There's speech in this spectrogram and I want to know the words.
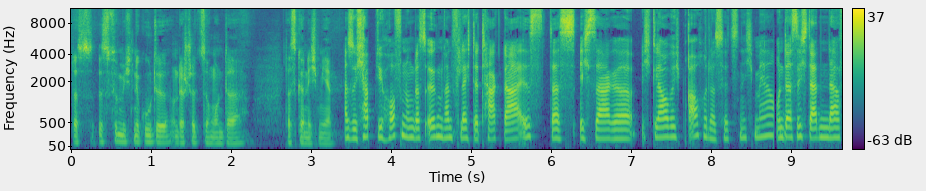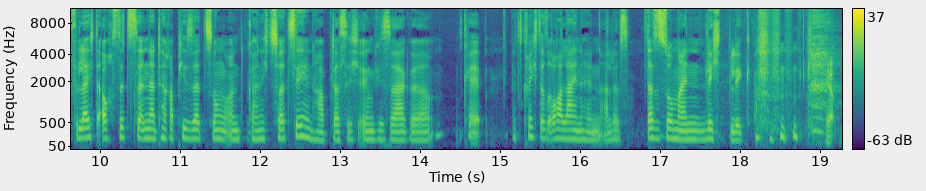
das ist für mich eine gute Unterstützung und da das gönne ich mir. Also ich habe die Hoffnung, dass irgendwann vielleicht der Tag da ist, dass ich sage, ich glaube, ich brauche das jetzt nicht mehr. Und dass ich dann da vielleicht auch sitze in der Therapiesetzung und gar nichts zu erzählen habe, dass ich irgendwie sage, okay, jetzt kriege ich das auch alleine hin, alles. Das ist so mein Lichtblick. Ja.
